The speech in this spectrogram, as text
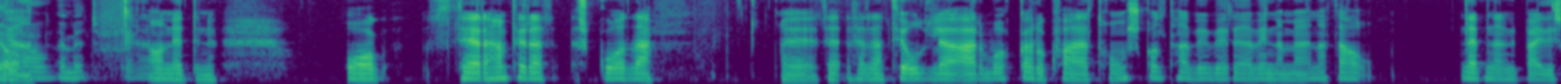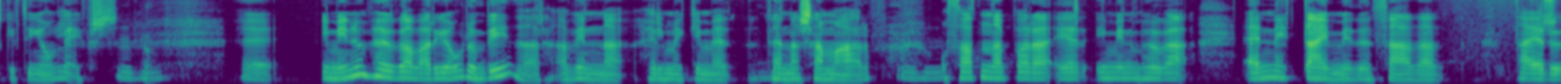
Já, hann einmitt. á netinu og þegar hann fyrir að skoða þennan þjóðlega arf okkar og hvaða tónskóld hafi verið að vinna með hana þá nefna hann í bæði skipti Jón Leifs. Mm í mínum huga var Jórum Viðar að vinna heilmikið með þennan sama arf. Og þarna bara er í mínum huga enn eitt dæmið um það að það eru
